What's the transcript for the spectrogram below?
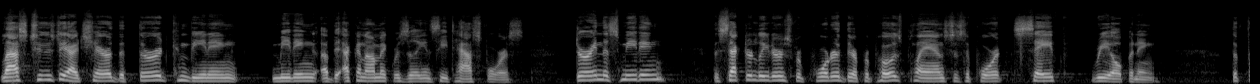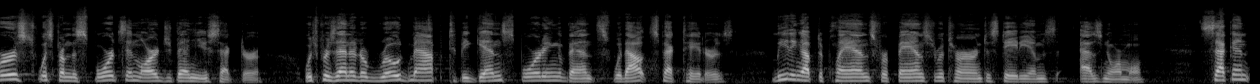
last Tuesday I chaired the third convening meeting of the Economic Resiliency Task Force. During this meeting, the sector leaders reported their proposed plans to support safe reopening. The first was from the sports and large venue sector, which presented a roadmap to begin sporting events without spectators leading up to plans for fans to return to stadiums as normal. Second,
